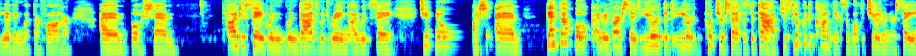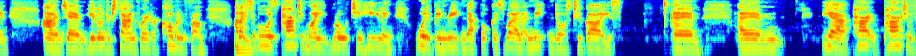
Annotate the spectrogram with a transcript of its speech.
living with their father. Um, but um, I just say when when dads would ring, I would say, do you know what? Um, get that book and reverse it. You're the you're put yourself as the dad. Just look at the context of what the children are saying, and um, you'll understand where they're coming from. And mm-hmm. I suppose part of my road to healing would have been reading that book as well and meeting those two guys. Um, um, yeah, part part of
